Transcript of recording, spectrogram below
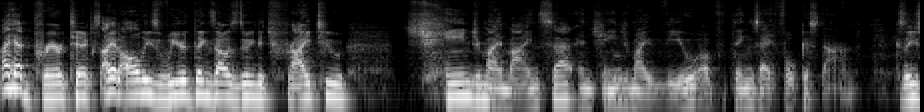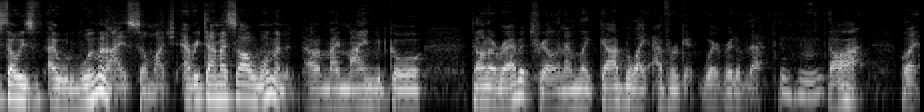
I had prayer ticks. I had all these weird things I was doing to try to change my mindset and change mm-hmm. my view of things I focused on. Because I used to always I would womanize so much. Every time I saw a woman, uh, my mind would go down a rabbit trail, and I'm like, God, will I ever get rid of that th- mm-hmm. thought? Well, I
